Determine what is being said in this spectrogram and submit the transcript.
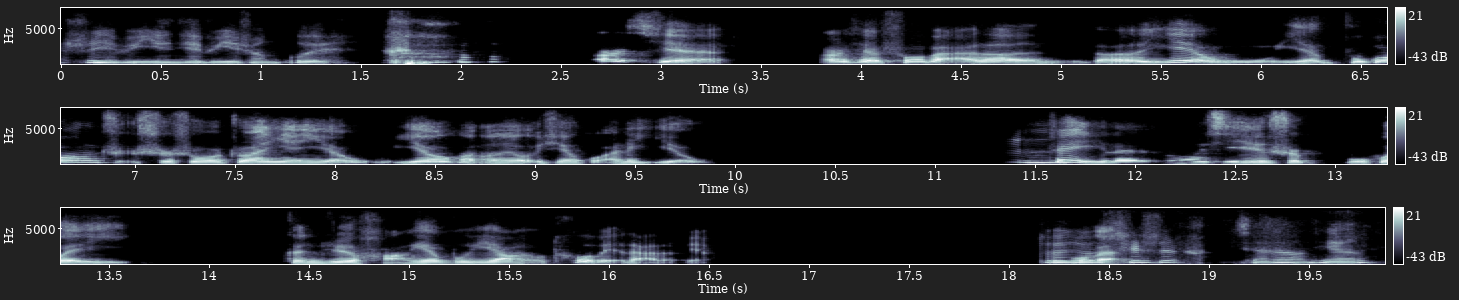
是也比应届毕业生贵，而且。而且说白了，你的业务也不光只是说专业业务，也有可能有一些管理业务。嗯，这一类的东西是不会根据行业不一样有特别大的变化。对，就其实前两天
